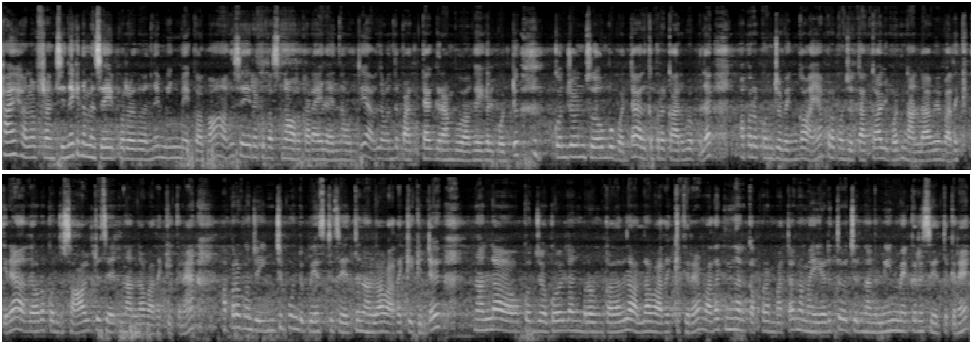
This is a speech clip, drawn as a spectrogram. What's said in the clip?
ஹாய் ஹலோ ஃப்ரெண்ட்ஸ் இன்றைக்கி நம்ம செய்ய போகிறது வந்து மீன் மேக்கர் தான். அது செய்கிறக்கு ஃபஸ்ட் நான் ஒரு கடாயில் எண்ணெய் ஊற்றி அதில் வந்து பட்டை கிராம்பு வகைகள் போட்டு கொஞ்சோண்டு சோம்பு போட்டு அதுக்கப்புறம் கருவேப்பிலை அப்புறம் கொஞ்சம் வெங்காயம் அப்புறம் கொஞ்சம் தக்காளி போட்டு நல்லாவே வதக்கிக்கிறேன். அதோட கொஞ்சம் சால்ட்டு சேர்த்து நல்லா வதக்கிக்கிறேன். அப்புறம் கொஞ்சம் இஞ்சி பூண்டு பேஸ்ட்டு சேர்த்து நல்லா வதக்கிக்கிட்டு நல்லா கொஞ்சம் கோல்டன் ப்ரௌன் கலரில் நல்லா வதக்கிக்கிறேன். வதக்கினதுக்கப்புறம் பார்த்தா நம்ம எடுத்து வச்சுருந்த அந்த மீன் மேக்கரும் சேர்த்துக்கிறேன்.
